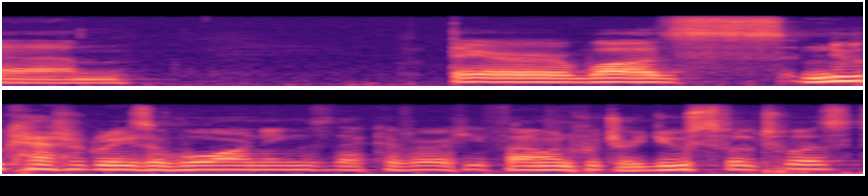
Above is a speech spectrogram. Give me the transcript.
Um, there was new categories of warnings that Coverity found which are useful to us.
